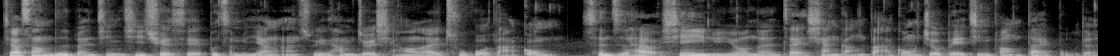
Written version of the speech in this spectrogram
加上日本经济确实也不怎么样啊，所以他们就想要来出国打工。甚至还有现役女优呢，在香港打工就被警方逮捕的。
